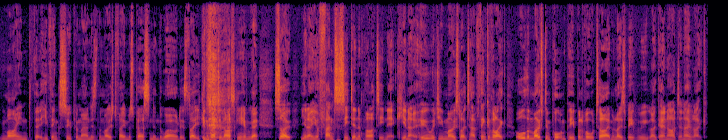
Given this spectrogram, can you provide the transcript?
mind that he thinks Superman is the most famous person in the world. It's like you can imagine asking him going, "So, you know, your fantasy dinner party, Nick. You know, who would you most like to have? Think of like all the most important people of all time." And loads of people be like going, "Oh, I don't know, like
